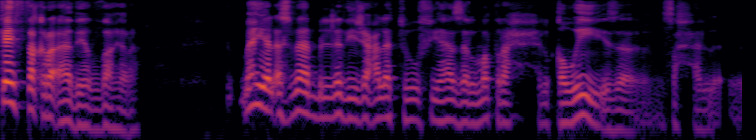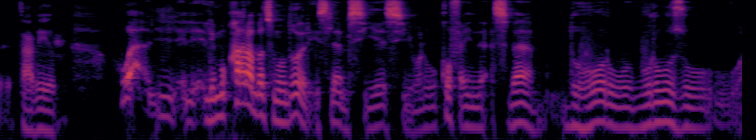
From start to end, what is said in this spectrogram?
كيف تقرأ هذه الظاهرة؟ ما هي الأسباب الذي جعلته في هذا المطرح القوي إذا صح التعبير؟ هو لمقاربة موضوع الإسلام السياسي والوقوف عند أسباب ظهوره وبروزه و...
